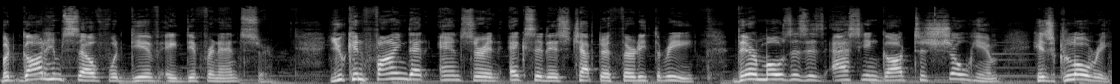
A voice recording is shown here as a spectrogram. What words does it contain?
but God himself would give a different answer. You can find that answer in Exodus chapter 33. There, Moses is asking God to show him his glory.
